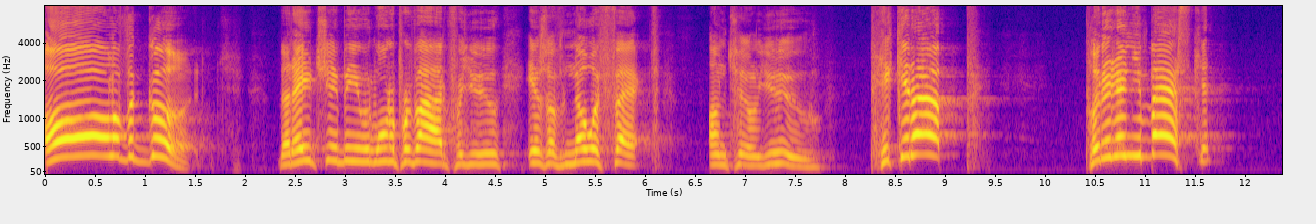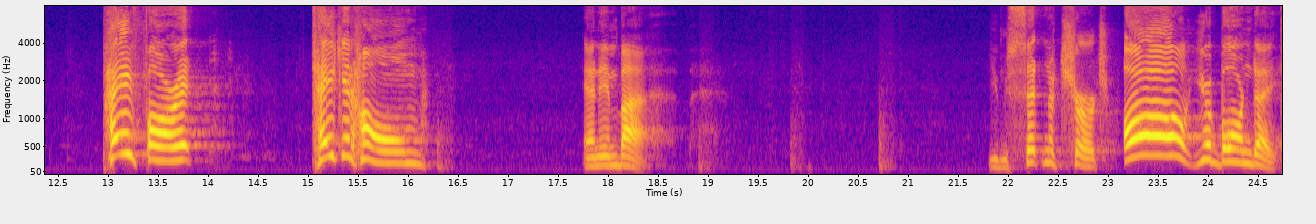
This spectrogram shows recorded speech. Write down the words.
all of the good that HEB would want to provide for you is of no effect until you pick it up, put it in your basket, pay for it, take it home, and imbibe. You can sit in a church all your born days.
